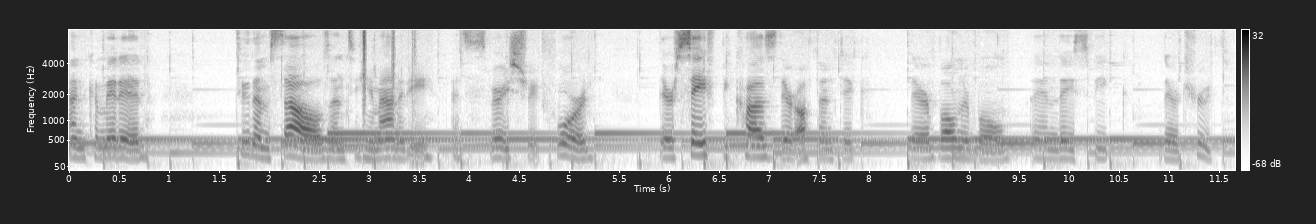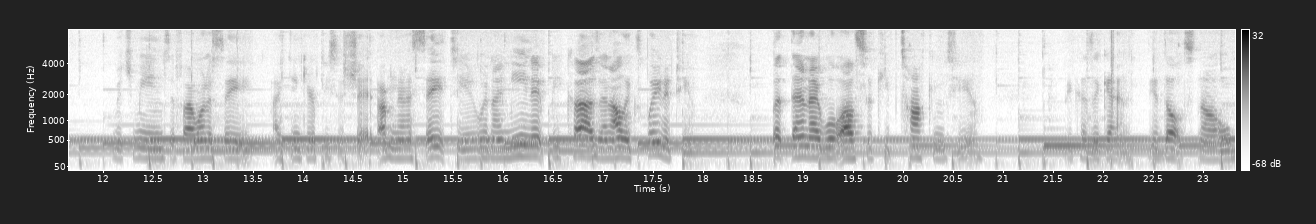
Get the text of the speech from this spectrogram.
and committed to themselves and to humanity. It's very straightforward. They're safe because they're authentic, they're vulnerable, and they speak their truth. Which means if I want to say, I think you're a piece of shit, I'm going to say it to you, and I mean it because, and I'll explain it to you. But then I will also keep talking to you. Because again, the adults know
